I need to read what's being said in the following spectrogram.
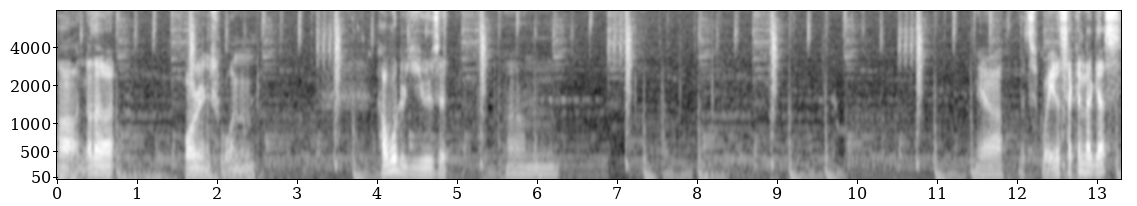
Oh, another orange one. How would we use it? Um, yeah, let's wait a second, I guess.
